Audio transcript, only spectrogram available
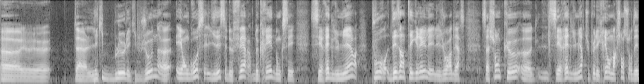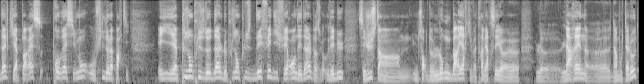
Euh, T'as l'équipe bleue, l'équipe jaune, euh, et en gros, l'idée c'est de faire, de créer donc ces, ces raids de lumière pour désintégrer les, joueurs adverses. Sachant que euh, ces raids de lumière, tu peux les créer en marchant sur des dalles qui apparaissent progressivement au fil de la partie. Et il y a de plus en plus de dalles, de plus en plus d'effets différents des dalles, parce qu'au début, c'est juste un- une sorte de longue barrière qui va traverser euh, l'arène euh, d'un bout à l'autre.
